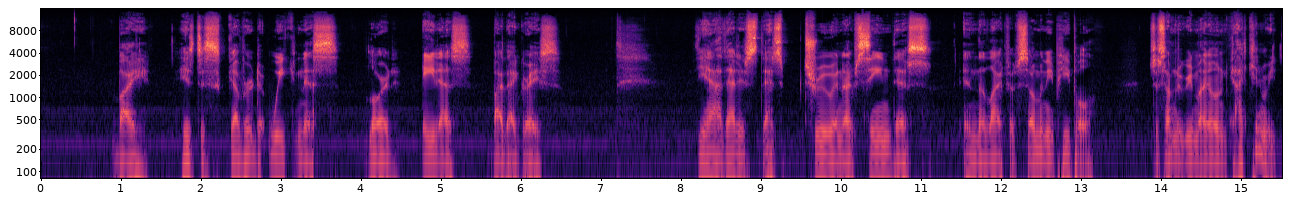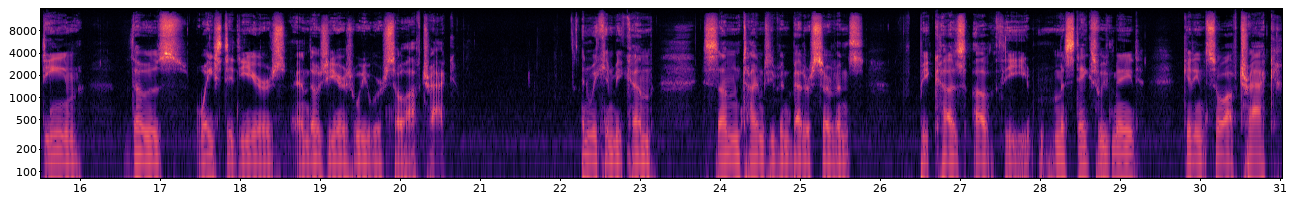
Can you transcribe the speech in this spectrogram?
by his discovered weakness. Lord, aid us by thy grace. Yeah, that is that's true and I've seen this in the life of so many people to some degree my own. God can redeem those wasted years and those years we were so off track. And we can become sometimes even better servants because of the mistakes we've made, getting so off track.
